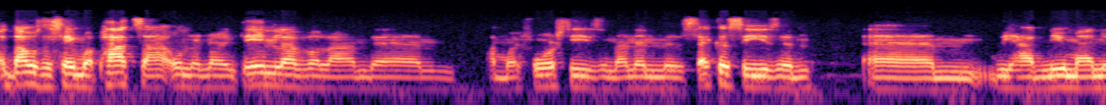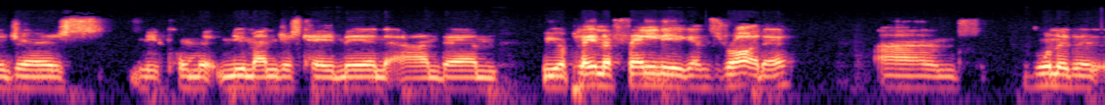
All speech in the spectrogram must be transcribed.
that was the same with Pats at under nineteen level and um, at my fourth season, and then the second season, um, we had new managers, new new managers came in, and um, we were playing a friendly against Drogheda, and one of the,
